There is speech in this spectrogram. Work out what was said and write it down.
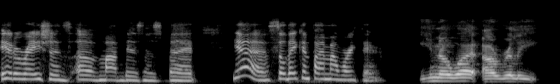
iterations of my business, but yeah, so they can find my work there. you know what i really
